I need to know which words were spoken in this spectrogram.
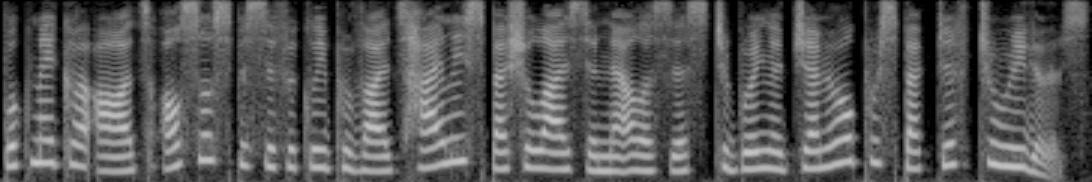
Bookmaker Odds also specifically provides highly specialized analysis to bring a general perspective to readers.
